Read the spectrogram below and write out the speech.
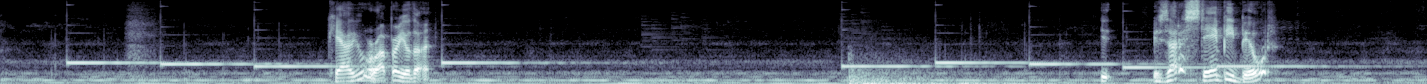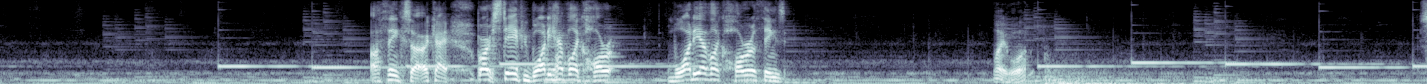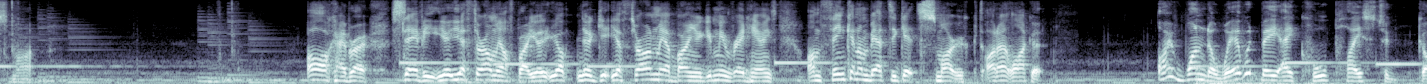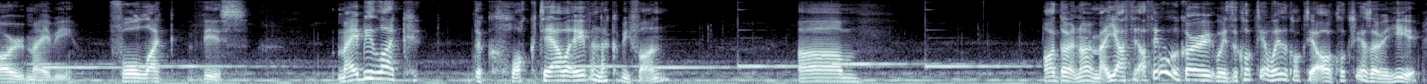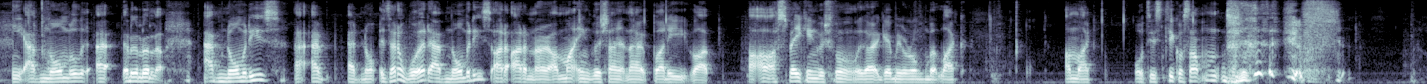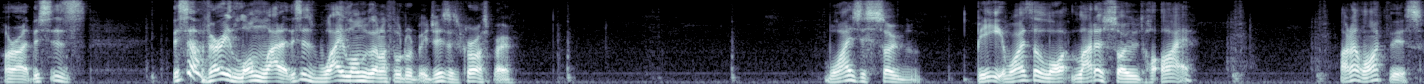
Cow, you alright, bro? You're the... Is that a Stampy build? I think so. Okay. Bro, Stampy, why do you have like horror... Why do you have like horror things... Wait, what? Smart. Oh, okay, bro. Stampy, you're, you're throwing me off, bro. You're, you're, you're, throwing me a bone. You're giving me red herrings. I'm thinking I'm about to get smoked. I don't like it. I wonder, where would be a cool place to go, maybe? For, like, this. Maybe, like, the clock tower even that could be fun. Um I don't know mate. Yeah I, th I think we'll go where's the clock tower? Where's the clock tower? Oh clock tower's over here. The abnormal uh, abnormities ab, is that a word? Abnormities I, don't know. I'm my English ain't that bloody like I, I speak English fluently don't get me wrong but like I'm like autistic or something. Alright, this is this is a very long ladder. This is way longer than I thought it would be. Jesus Christ, bro. Why is this so big? Why is the ladder so high? I don't like this.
